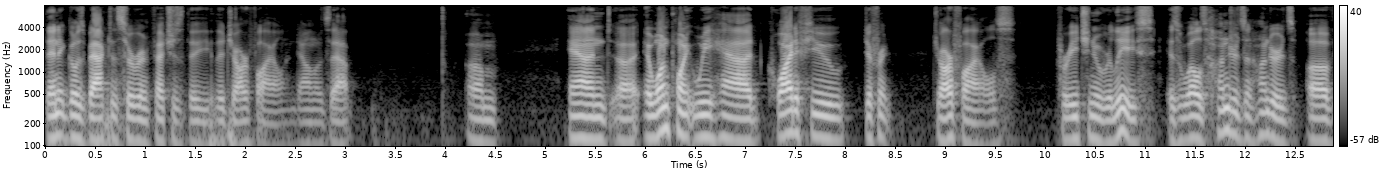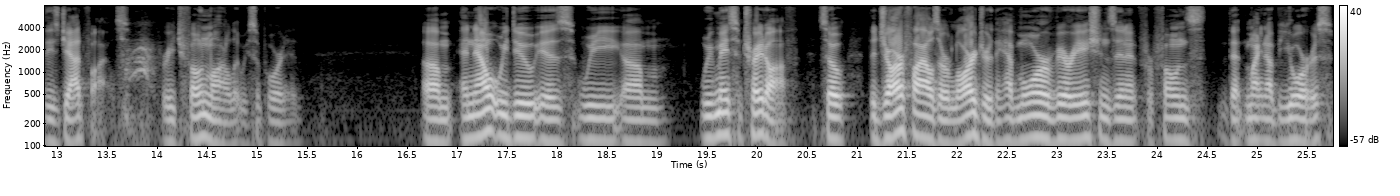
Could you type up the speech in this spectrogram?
Then it goes back to the server and fetches the, the jar file and downloads that. Um, and uh, at one point, we had quite a few different jar files for each new release, as well as hundreds and hundreds of these JAD files for each phone model that we supported. Um, and now what we do is we, um, we've made some trade-off. So the jar files are larger. They have more variations in it for phones that might not be yours.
